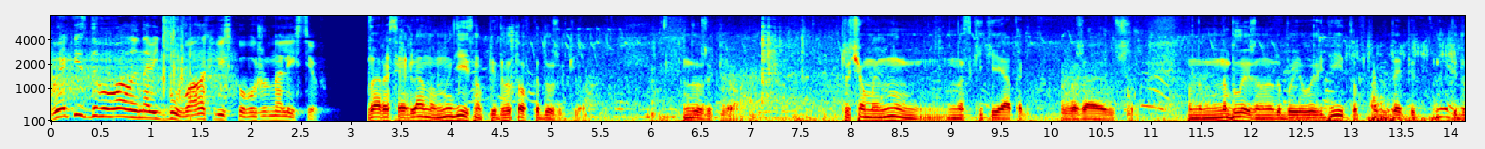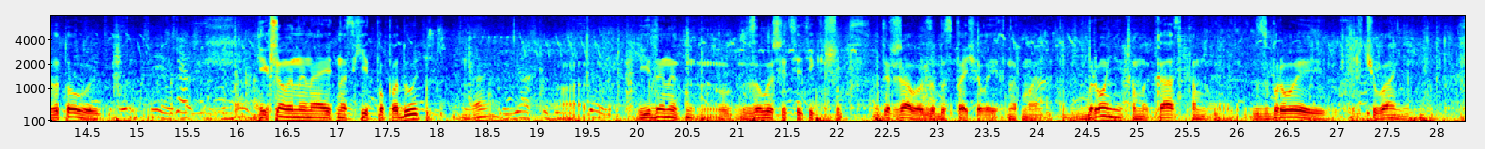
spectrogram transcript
вояки здивували навіть бувалих військових журналістів. Зараз я глянув, ну дійсно підготовка дуже кльова. Дуже кльова. Причому, ну, наскільки я так вважаю, що воно наближено до бойових дій, тобто людей під, підготовують. Якщо вони навіть на схід попадуть, да, єдине залишиться тільки, щоб держава забезпечила їх нормально. Броніками, касками, зброєю, харчуванням, тобто,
